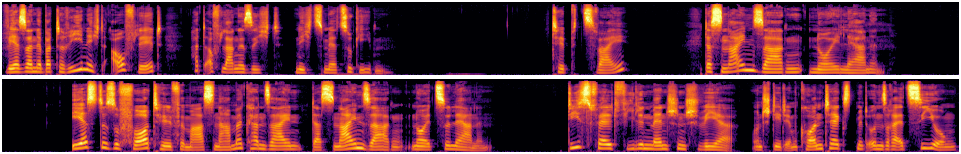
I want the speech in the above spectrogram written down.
Wer seine Batterie nicht auflädt, hat auf lange Sicht nichts mehr zu geben. Tipp 2 Das Nein sagen neu lernen. Erste Soforthilfemaßnahme kann sein, das Nein sagen neu zu lernen. Dies fällt vielen Menschen schwer und steht im Kontext mit unserer Erziehung,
